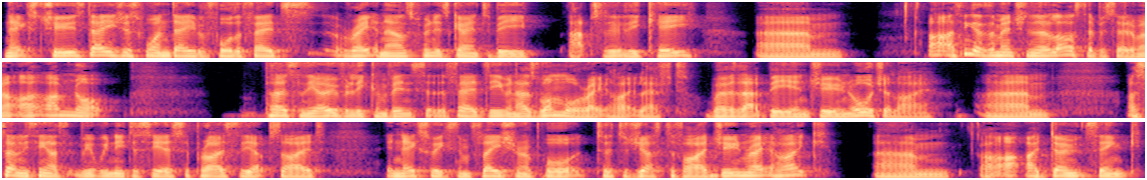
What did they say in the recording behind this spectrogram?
next Tuesday, just one day before the Fed's rate announcement, is going to be absolutely key. Um, I think, as I mentioned in the last episode, I mean, I, am not personally overly convinced that the Fed even has one more rate hike left, whether that be in June or July. Um, I certainly think I th- we, need to see a surprise to the upside in next week's inflation report to, to justify a June rate hike. Um, I, I, don't think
